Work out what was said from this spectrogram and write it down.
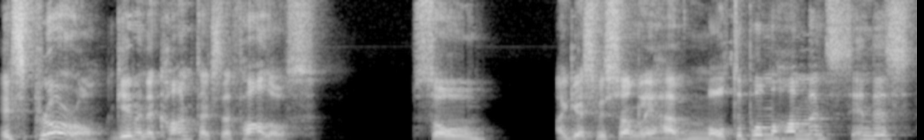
It's plural given the context that follows. So I guess we suddenly have multiple Muhammads in this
